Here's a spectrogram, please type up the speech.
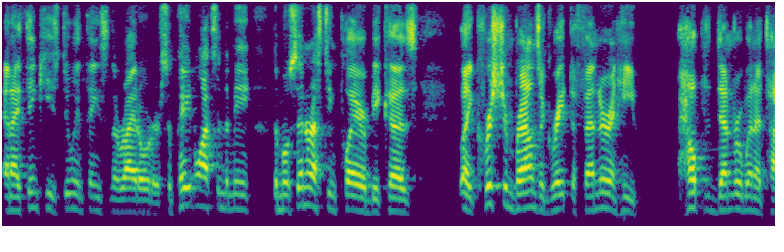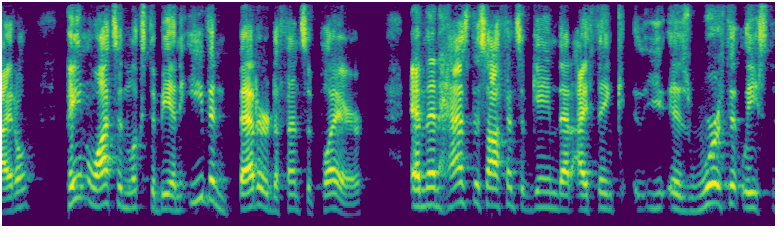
And I think he's doing things in the right order. So Peyton Watson to me, the most interesting player because like Christian Braun's a great defender and he helped Denver win a title. Peyton Watson looks to be an even better defensive player and then has this offensive game that I think is worth at least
